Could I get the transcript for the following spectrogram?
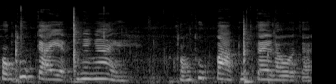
ของถูกใจอะง่ายๆ ของถูกปากถูกใจเราอะจ้ะ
